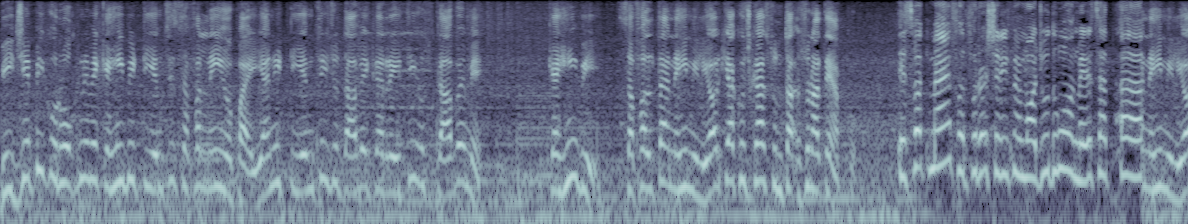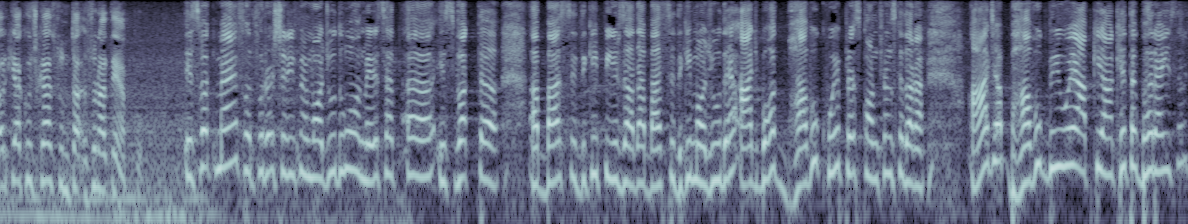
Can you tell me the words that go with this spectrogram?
बीजेपी को रोकने में कहीं भी टीएमसी सफल नहीं हो पाई। यानी टीएमसी जो दावे कर रही थी उस दावे में कहीं भी सफलता नहीं मिली। और क्या कुछ कहा सुनाते हैं आपको? इस वक्त मैं फुरफुरा शरीफ में मौजूद हूँ और मेरे साथ आ, नहीं मिली। और क्या कुछ कहा सुनाते हैं आपको? इस वक्त मैं फुरफुरा शरीफ में मौजूद हूँ और मेरे साथ इस वक्त अब्बास सिद्दीकी, पीरजादा अब्बास सिद्दीकी मौजूद है। आज बहुत भावुक हुए प्रेस कॉन्फ्रेंस के दौरान। आज आप भावुक भी हुए, आपकी आँखें तक भर आई, सर?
